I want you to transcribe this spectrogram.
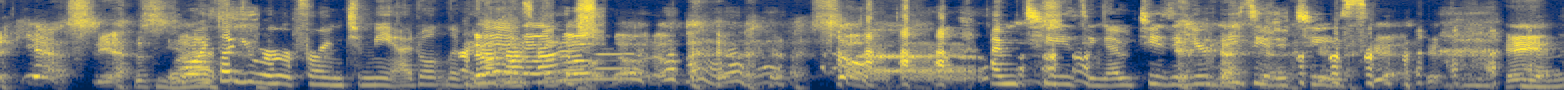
yes, yes. Yeah. Oh, I thought you were referring to me. I don't live in No, the no, no, no, no. so I'm teasing. I'm teasing. You're easy to tease. hey,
